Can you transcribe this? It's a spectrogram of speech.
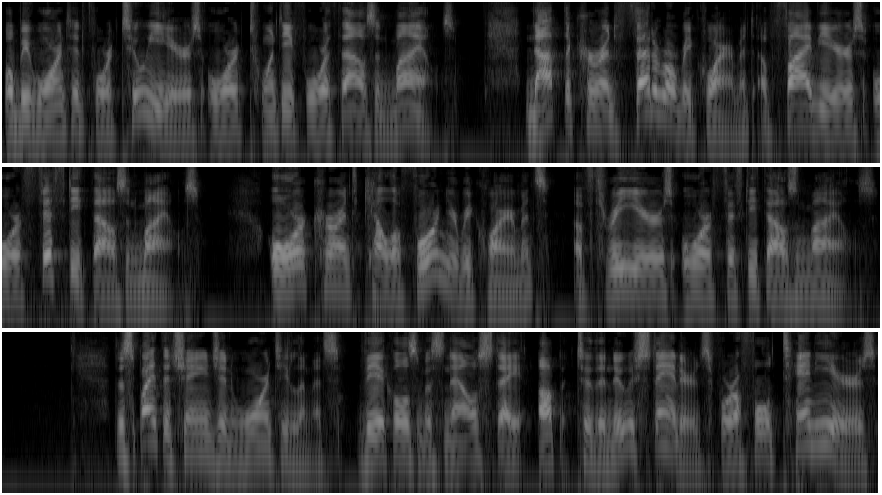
will be warranted for two years or 24,000 miles not the current federal requirement of five years or 50,000 miles, or current California requirements of three years or 50,000 miles. Despite the change in warranty limits, vehicles must now stay up to the new standards for a full 10 years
